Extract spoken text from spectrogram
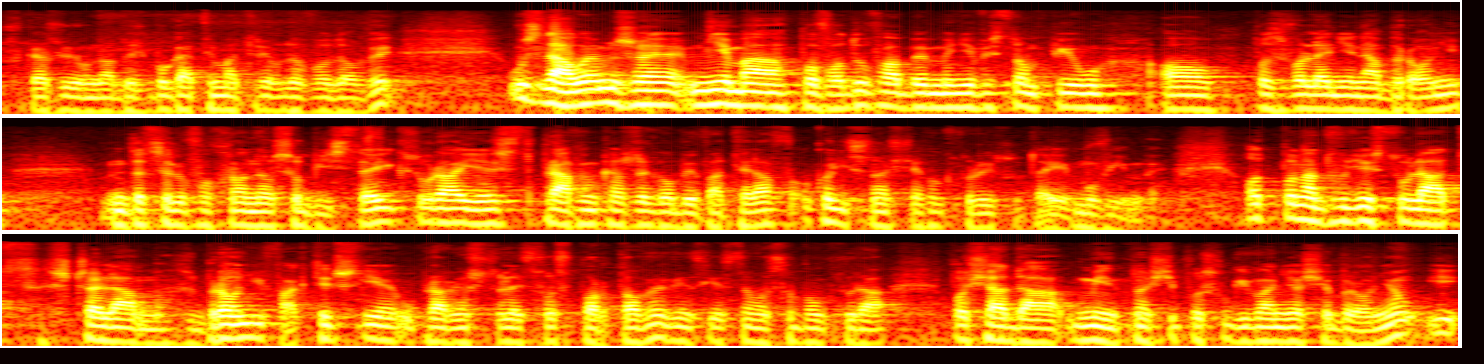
wskazują na dość bogaty materiał dowodowy, uznałem, że nie ma powodów, abym nie wystąpił o pozwolenie na broń do celów ochrony osobistej, która jest prawem każdego obywatela w okolicznościach, o których tutaj mówimy. Od ponad 20 lat strzelam z broni, faktycznie uprawiam strzelectwo sportowe, więc jestem osobą, która posiada umiejętności posługiwania się bronią i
